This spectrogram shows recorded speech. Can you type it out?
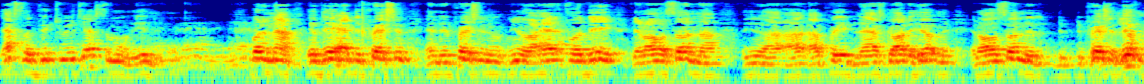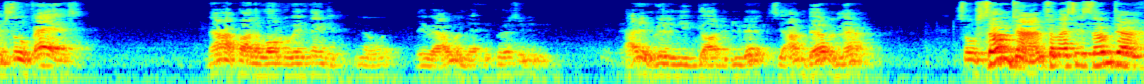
that's a victory testimony, isn't it? But now, if they had depression and depression, you know, I had it for a day, then all of a sudden now, you know, I, I prayed and asked God to help me, and all of a sudden the, the depression left me so fast. Now I probably walk away thinking, you know what, maybe I wasn't that depressed anyway. I didn't really need God to do that. See, I'm better now. So sometimes, somebody says sometimes,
